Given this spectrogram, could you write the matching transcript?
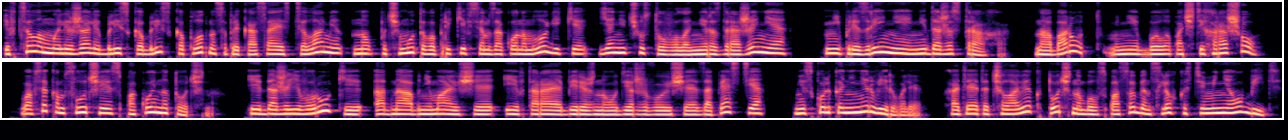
И в целом мы лежали близко-близко, плотно соприкасаясь телами, но почему-то, вопреки всем законам логики, я не чувствовала ни раздражения, ни презрения, ни даже страха. Наоборот, мне было почти хорошо. Во всяком случае, спокойно точно. И даже его руки, одна обнимающая и вторая бережно удерживающая запястье, нисколько не нервировали, хотя этот человек точно был способен с легкостью меня убить.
